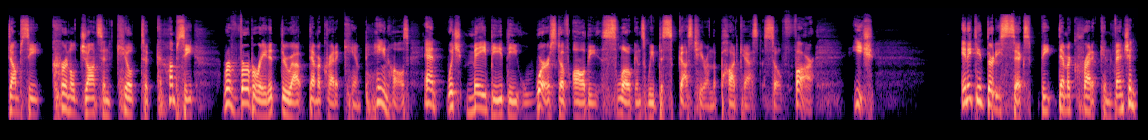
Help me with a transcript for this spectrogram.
Dumpsy Colonel Johnson killed Tecumseh reverberated throughout Democratic campaign halls, and which may be the worst of all the slogans we've discussed here on the podcast so far. Eesh. In 1836, the Democratic Convention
